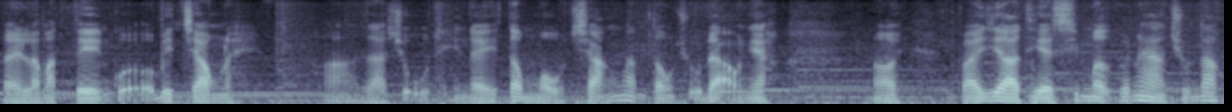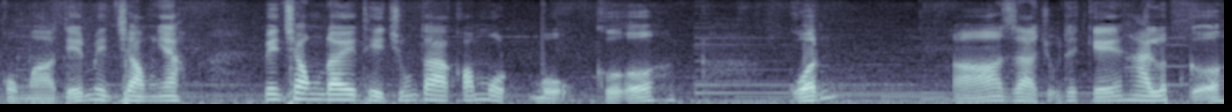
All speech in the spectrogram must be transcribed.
đây là mặt tiền của bên trong này. Đó, gia chủ thì lấy tông màu trắng làm tông chủ đạo nha. Rồi và giờ thì xin mời khách hàng chúng ta cùng uh, tiến bên trong nha. Bên trong đây thì chúng ta có một bộ cửa quấn. Đó gia chủ thiết kế hai lớp cửa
